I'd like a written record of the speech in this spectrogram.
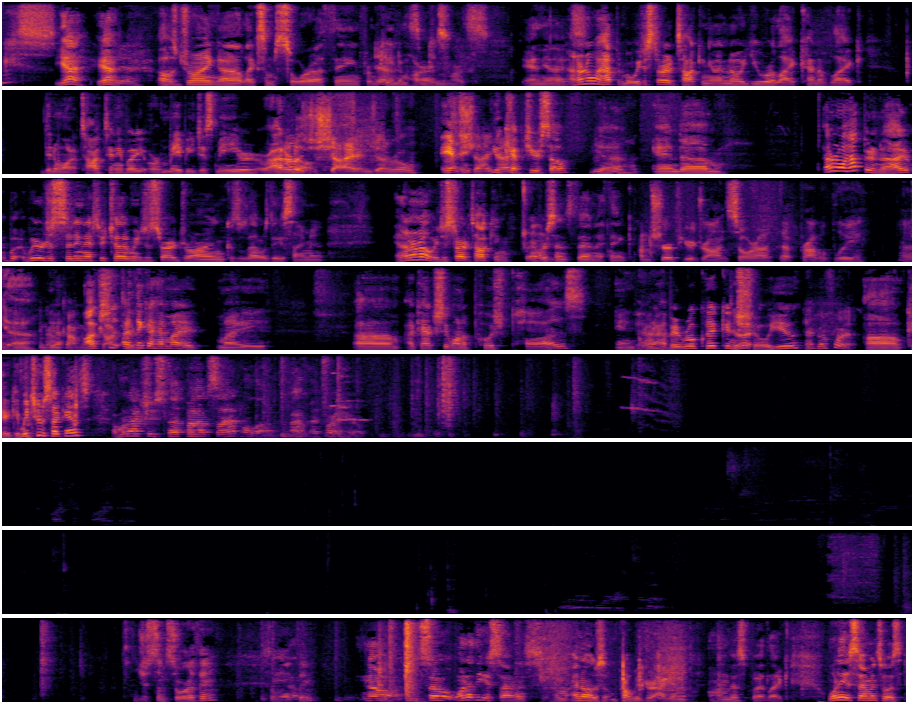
Yeah, yeah, Yeah, yeah. I was drawing uh, like some Sora thing from Yeah, Kingdom Hearts. Kingdom Hearts. And yeah, Yes. I don't know what happened, but we just started talking, and I know you were like kind of like didn't want to talk to anybody, or maybe just me, or, or I I don't was know. just shy in general. I yeah, was a shy you guy. kept to yourself, yeah, and um, I don't know what happened. I we were just sitting next to each other. and We just started drawing because that was the assignment, and I don't know. We just started talking. Ever Um, since then, I think. I'm sure if you're drawing Sora, that probably uh, Yeah, you know, yeah. got me to Actually, I think I have my my. Um, I actually want to push pause and Yeah. grab it real quick and show you. yeah, go for it. Um, okay, give me two seconds. I'm gonna actually step outside. Hold on, I'm, it's right here. If I can find it. I don't know where it's at. Just some sort of thing, some old No. thing. No, so one of the assignments, um, I know I'm probably dragging on this, but like one of the assignments was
